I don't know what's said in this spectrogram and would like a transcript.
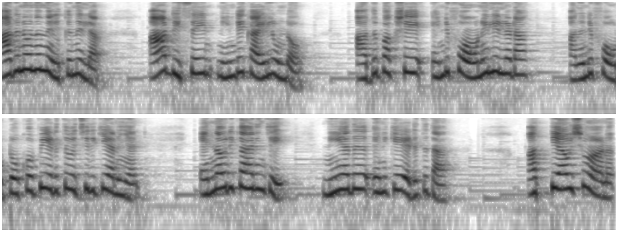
അതിനൊന്നും നിൽക്കുന്നില്ല. ആ ഡിസൈൻ നിന്റെ കയ്യിലുണ്ടോ? അത് പക്ഷേ എന്റെ ഫോണിലില്ലടാ. അതിന്റെ ഫോട്ടോ കോപ്പി എടുത്തു വെച്ചിരിക്കുകയാണ് ഞാൻ. എന്നാ ഒരു കാര്യം ചെയ്. നീ അത് എനിക്ക് എടുത്തു താ അത്യാവശ്യമാണ്.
